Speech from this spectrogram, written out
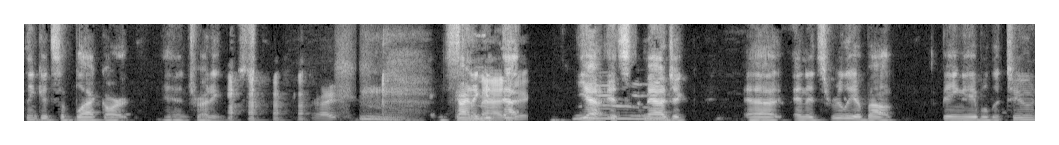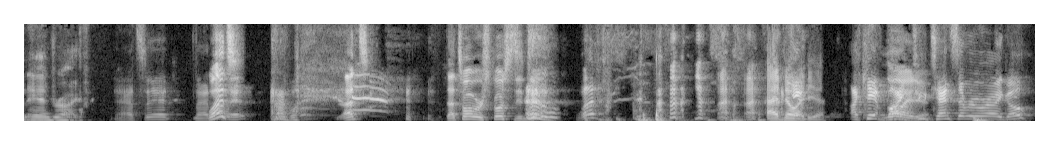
think it's a black art and try to right kind of get that. Yeah, it's magic, uh, and it's really about being able to tune and drive. That's it. That's what? It. that's that's what we're supposed to do. what? I had no I idea. I can't buy two tents everywhere I go.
